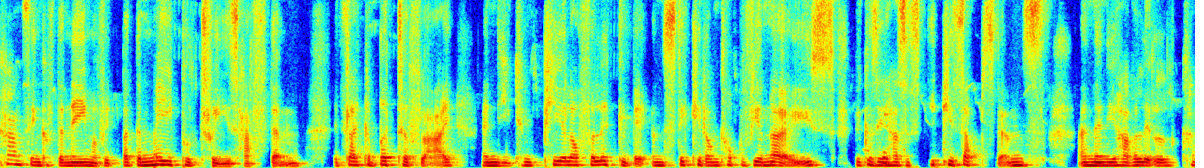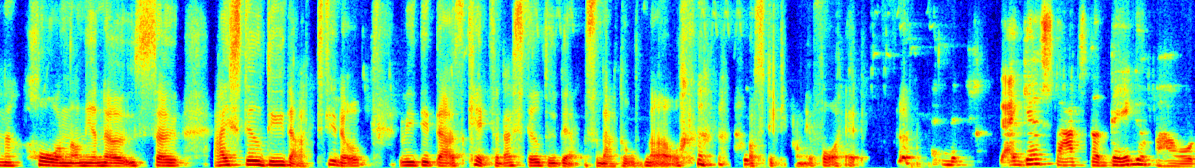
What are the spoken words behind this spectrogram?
can't think of the name of it, but the maple trees have them. It's like a butterfly, and you can peel off a little bit and stick it on top of your nose because it has a sticky substance, and then you have a little kind of horn on your nose. So I still do that. You know, we did that as kids, and I still do that as an adult now. I'll stick it on your forehead. I guess that's the thing about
